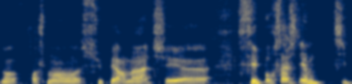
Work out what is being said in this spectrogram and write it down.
non, franchement, super match. Et euh, c'est pour ça que je dis un petit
